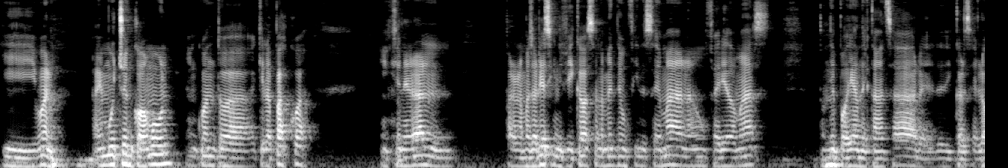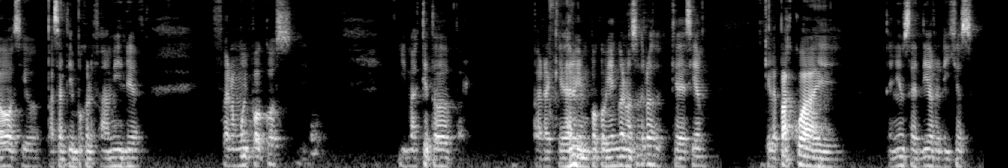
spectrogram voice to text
Y bueno, hay mucho en común en cuanto a que la Pascua en general para la mayoría significaba solamente un fin de semana, un feriado más, donde podían descansar, eh, dedicarse al ocio, pasar tiempo con la familia. Fueron muy pocos y, más que todo para quedar un poco bien con nosotros, que decían que la Pascua eh, tenía un sentido religioso,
